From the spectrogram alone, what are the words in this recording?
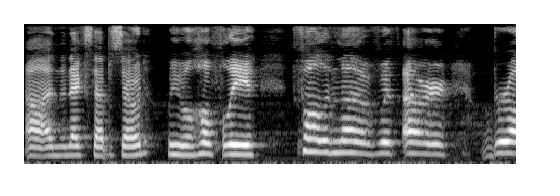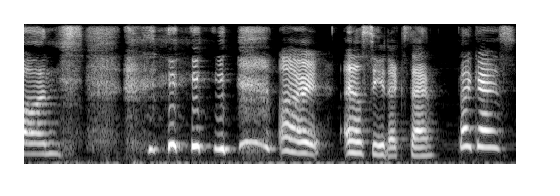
Uh, in the next episode, we will hopefully fall in love with our bronze. Alright, I'll see you next time. Bye, guys.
